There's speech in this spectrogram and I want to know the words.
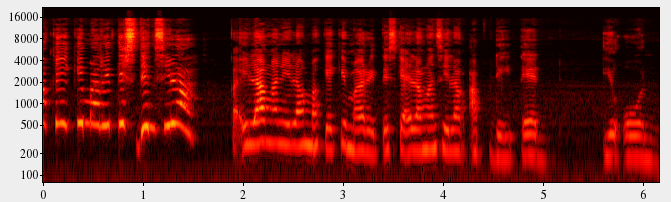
makikimarites din sila. Kailangan nilang makikimarites, kailangan silang updated. Yun.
